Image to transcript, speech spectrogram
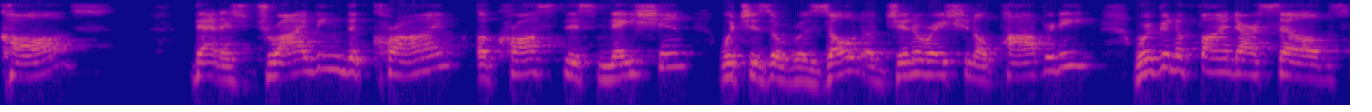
cause that is driving the crime across this nation, which is a result of generational poverty, we're going to find ourselves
